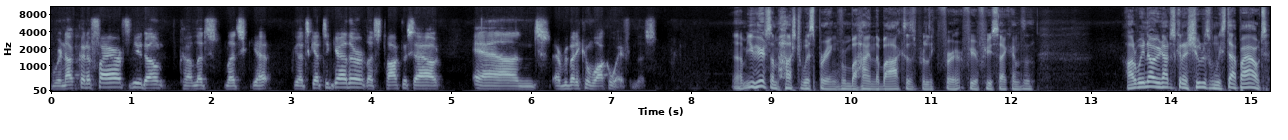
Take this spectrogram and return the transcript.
We're not going to fire if you don't. Let's let's get let's get together. Let's talk this out, and everybody can walk away from this." Um, you hear some hushed whispering from behind the boxes for, like- for, for a few seconds. How do we know you're not just going to shoot us when we step out?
